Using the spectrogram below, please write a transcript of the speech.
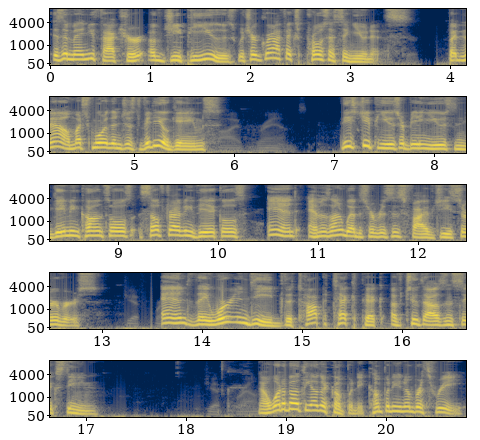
is a manufacturer of GPUs, which are graphics processing units. But now, much more than just video games, these GPUs are being used in gaming consoles, self-driving vehicles, and Amazon Web Services 5G servers. And they were indeed the top tech pick of 2016. Now what about the other company, company number three?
